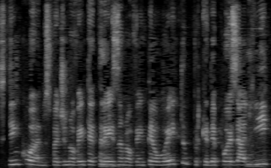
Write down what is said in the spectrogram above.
Cinco anos, foi de 93 é. a 98, porque depois ali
